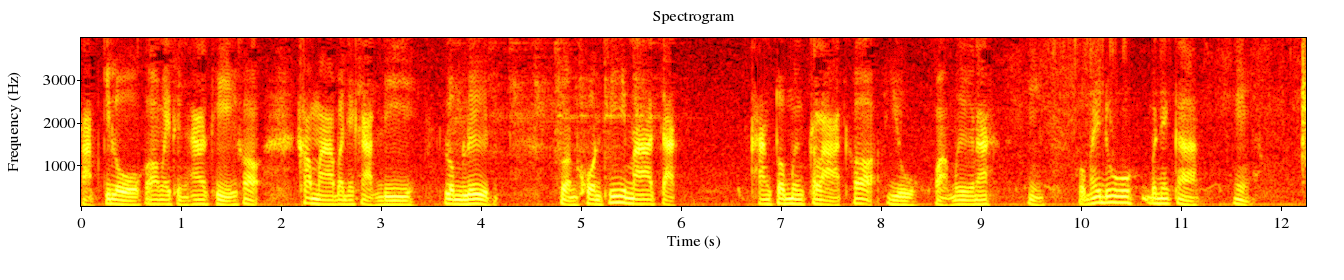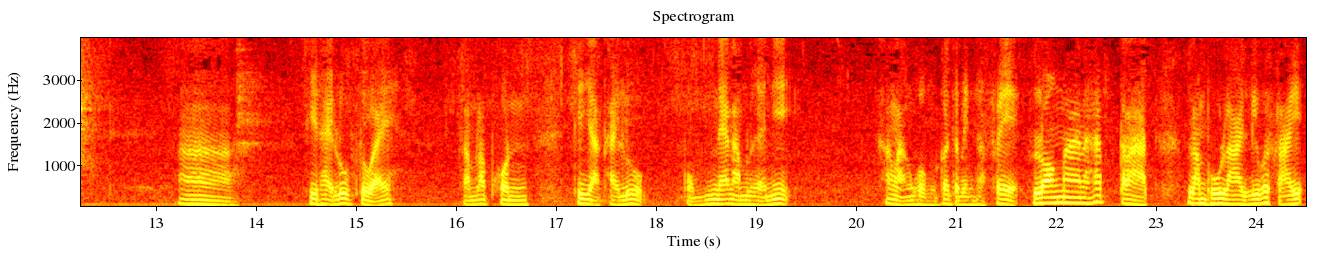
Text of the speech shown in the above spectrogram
สามกิโลก็ไม่ถึงห้านาทีก็เข้ามาบรรยากาศดีลมลื่น ส่วนคนที่มาจากทางตัวเมืองตลาดก็อยู่ขวามือนะผมให้ดูบรรยากาศนี่ที่ถ่ายรูปสวยสำหรับคนที่อยากถ่ายรูป ผมแนะนำเลยนนี่ข้างหลังผมก็จะเป็นคาเฟ่ลองมานะครับ ตลาดลำพูลายริเวอร์ไซด์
